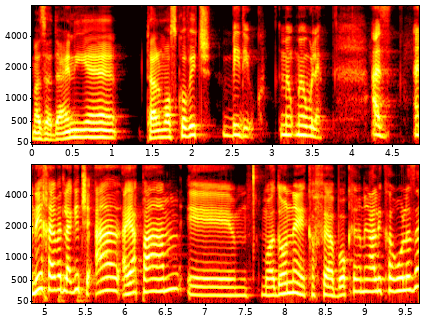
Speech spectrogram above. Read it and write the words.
מה זה עדיין יהיה טל מוסקוביץ'? בדיוק, מעולה. אז אני חייבת להגיד שהיה פעם אה, מועדון אה, קפה הבוקר נראה לי קראו לזה,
